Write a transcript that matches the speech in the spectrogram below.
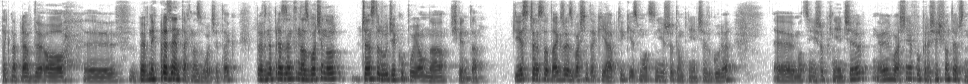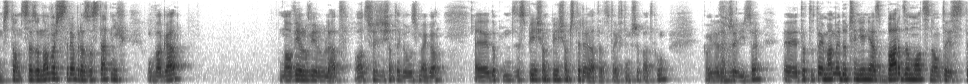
tak naprawdę o e, pewnych prezentach na złocie. Tak? Pewne prezenty na złocie no, często ludzie kupują na święta. Jest często tak, że jest właśnie taki aptik, jest mocniejsze tąpnięcie w górę mocniejsze pchnięcie e, właśnie w okresie świątecznym. Stąd sezonowość srebra z ostatnich, uwaga, no wielu, wielu lat, od 68 e, do, z 50-54 lata tutaj w tym przypadku, o ile dobrze liczę, to tutaj mamy do czynienia z bardzo mocną, to jest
